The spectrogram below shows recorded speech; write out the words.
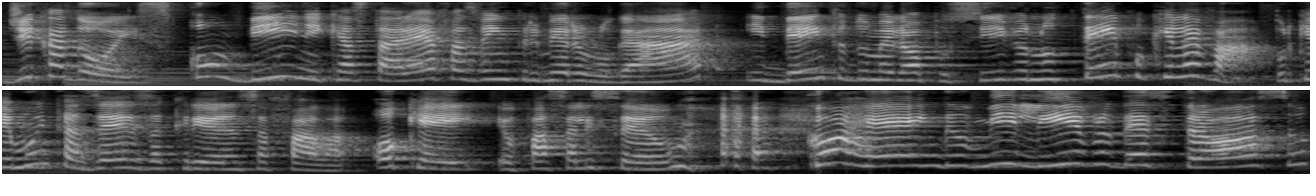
Dica 2: combine que as tarefas vêm em primeiro lugar e dentro do melhor possível no tempo que levar. Porque muitas vezes a criança fala: Ok, eu faço a lição, correndo, me livro desse troço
